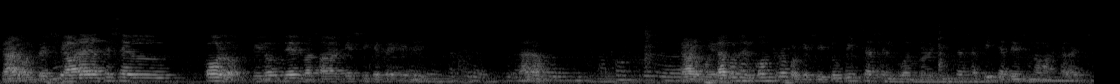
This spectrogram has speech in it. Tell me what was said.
Claro, entonces si ahora ya haces el color, fill object, vas a ver que sí que te... Claro. a- a control, Claro, cuidado porque si tú pinchas el control y pinchas aquí ya tienes una máscara hecha.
